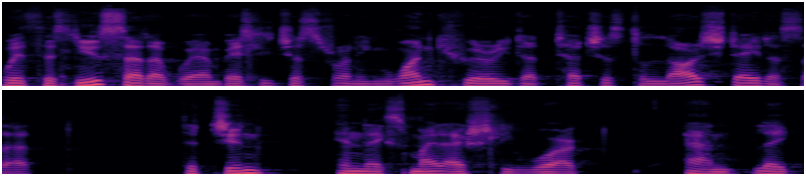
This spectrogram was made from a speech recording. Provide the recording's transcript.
with this new setup where I'm basically just running one query that touches the large data set, the gin index might actually work. And like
